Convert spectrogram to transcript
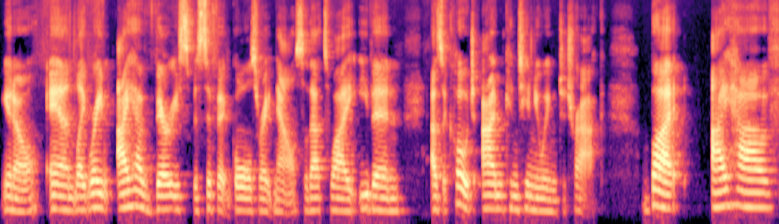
you know? And like right i have very specific goals right now so that's why even as a coach i'm continuing to track. But i have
